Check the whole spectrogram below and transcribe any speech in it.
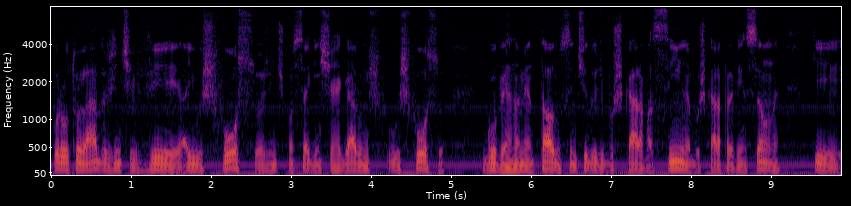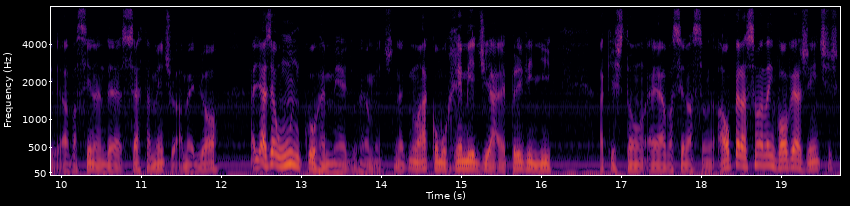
por outro lado, a gente vê aí o esforço, a gente consegue enxergar um, o esforço governamental no sentido de buscar a vacina, buscar a prevenção, né? que a vacina ainda é certamente a melhor. Aliás, é o único remédio realmente. Né? Não há como remediar, é prevenir. A questão é a vacinação. A operação ela envolve agentes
